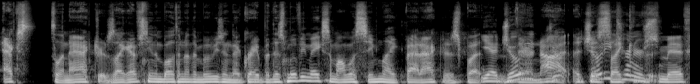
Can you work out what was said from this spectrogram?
excellent actors. Like I've seen them both in other movies and they're great but this movie makes them almost seem like bad actors but yeah Jodie, they're not. Jo- it's just Jodie like Turner Smith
